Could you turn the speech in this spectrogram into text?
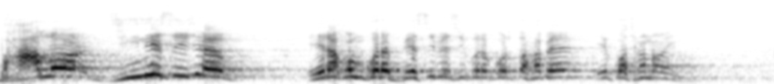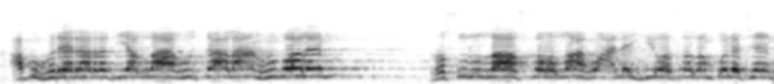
ভালো জিনিসই যে এরকম করে বেশি বেশি করে করতে হবে, এ কথা নয়। আবু হুরেরা রাদিয়াল্লাহু তাআলা আনহু বলেন রসুল্লাহ সাল্লাল্লাহু আলাইহি ওয়াসাল্লাম বলেছেন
